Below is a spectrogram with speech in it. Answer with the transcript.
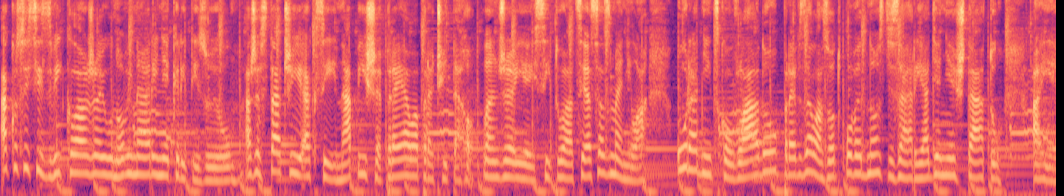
Ako si si zvykla, že ju novinári nekritizujú a že stačí, ak si napíše prejav a prečíta ho. Lenže jej situácia sa zmenila. Úradníckou vládou prevzala zodpovednosť za riadenie štátu a je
